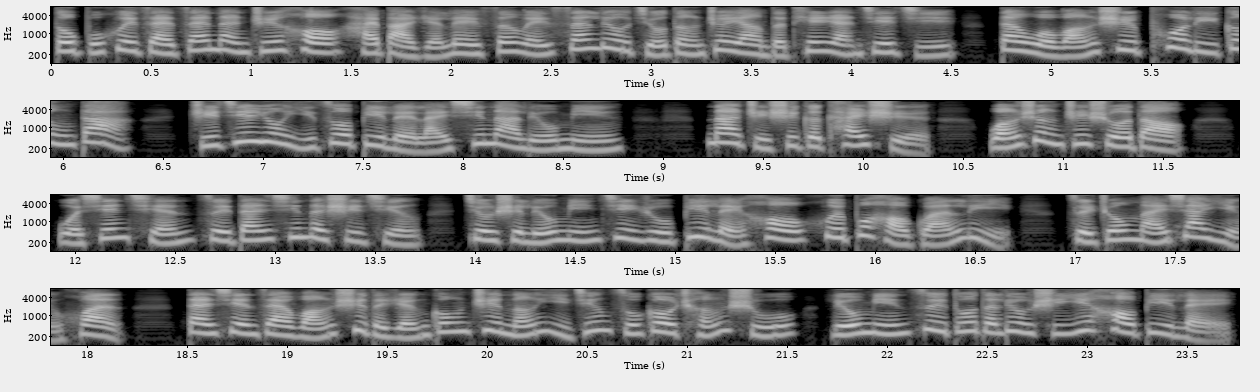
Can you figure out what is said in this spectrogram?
都不会在灾难之后还把人类分为三六九等这样的天然阶级。但我王氏魄力更大，直接用一座壁垒来吸纳流民。那只是个开始，王胜之说道。我先前最担心的事情就是流民进入壁垒后会不好管理，最终埋下隐患。但现在王氏的人工智能已经足够成熟，流民最多的六十一号壁垒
